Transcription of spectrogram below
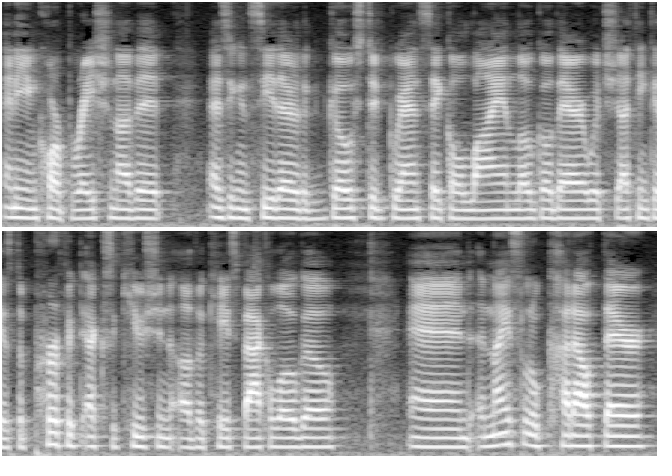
any incorporation of it. As you can see there, the ghosted Grand Seiko lion logo there, which I think is the perfect execution of a case back logo. And a nice little cutout there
